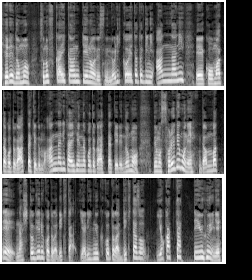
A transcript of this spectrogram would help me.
けれども、その不快感っていうのをですね、乗り越えた時にあんなに、えー、困ったことがあったけども、あんなに大変なことがあったけれども、でもそれでもね、頑張って成し遂げることができた、やり抜くことができたぞ、よかったっていう風にね、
